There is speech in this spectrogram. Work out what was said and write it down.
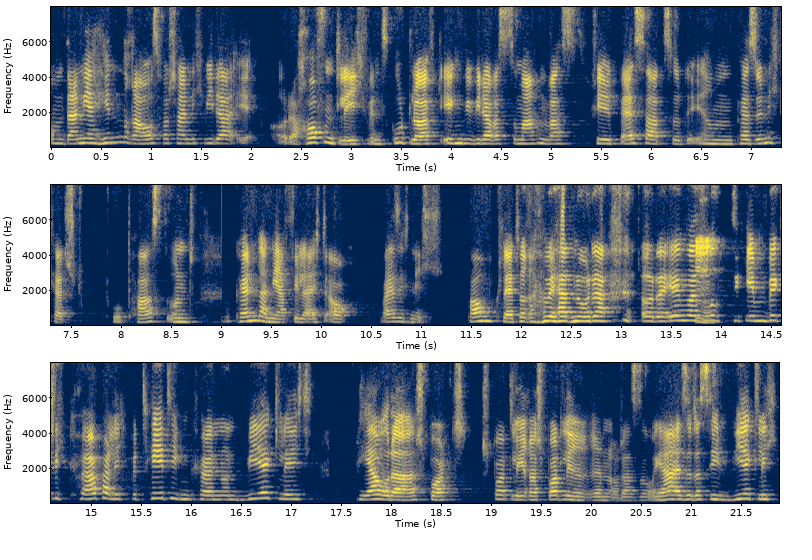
um dann ja hinten raus wahrscheinlich wieder oder hoffentlich, wenn es gut läuft, irgendwie wieder was zu machen, was viel besser zu deren Persönlichkeitsstruktur passt und können dann ja vielleicht auch, weiß ich nicht, Baumkletterer werden oder, oder irgendwas, mhm. wo sie sich eben wirklich körperlich betätigen können und wirklich, ja, oder Sport, Sportlehrer, Sportlehrerin oder so, ja, also dass sie wirklich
